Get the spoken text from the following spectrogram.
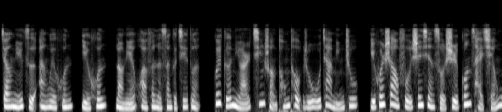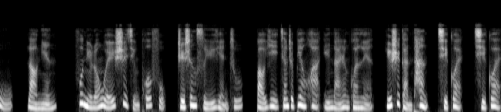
将女子按未婚、已婚、老年划分了三个阶段。闺阁女儿清爽通透如无价明珠，已婚少妇身陷琐事光彩全无，老年妇女沦为市井泼妇，只剩死于眼珠。宝玉将这变化与男人关联，于是感叹：奇怪，奇怪，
